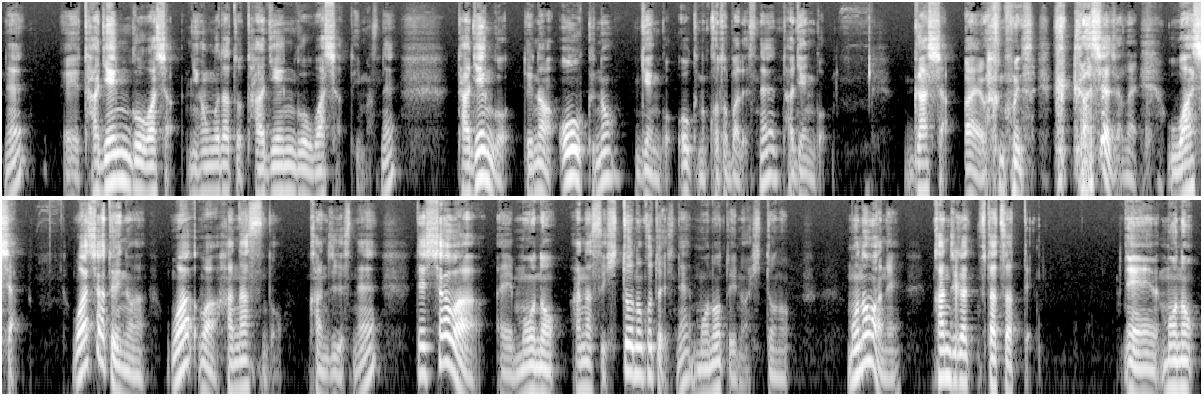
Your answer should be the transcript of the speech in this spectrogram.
ね？えー、多言語話者。日本語だと多言語話者と言いますね。多言語っていうのは多くの言語。多くの言葉ですね。多言語。ガシャ。あ ごめんなさい。ガシャじゃない。話者。話者というのは和は話すの漢字ですね。で者は、えー、物。話す人のことですね。物というのは人の。物はね漢字が2つあって、えー、物。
